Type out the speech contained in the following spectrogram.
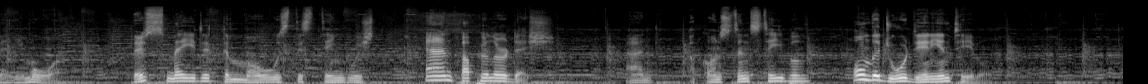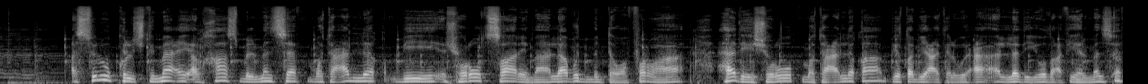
many more. This made it the most distinguished and popular dish, and a constant staple on the Jordanian table. السلوك الاجتماعي الخاص بالمنسف متعلق بشروط صارمة لابد من توفرها هذه الشروط متعلقة بطبيعة الوعاء الذي يوضع فيه المنسف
